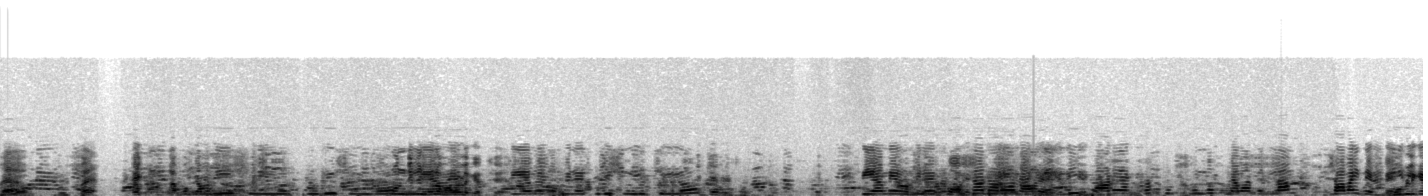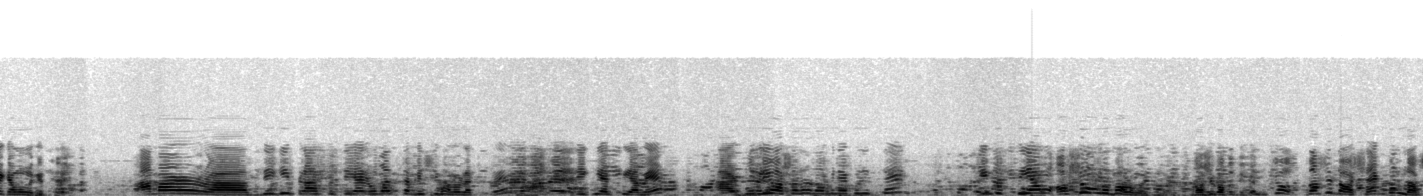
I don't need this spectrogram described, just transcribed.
ভাইয়া, ভাইয়া, এই- আপু কেমন ছিল? সুন্দর খুবই সুন্দর। কোন জিনিসগুলো ভালো লেগেছে? সিএমের অভিনয় খুবই সুন্দর ছিল। অভিনয় অসাধারণ। অনেকদিন পরে একটা খুব সুন্দর সিনেমা দেখলাম। সবাই দেখবে। বুবলিকে কেমন লেগেছে? আমার আহ, দিঘি প্লাস সিয়ার রোমান্সটা বেশি ভালো লাগছে দিঘি আর সিয়ামে। আর বুবলি অসাধারণ অভিনয় করেছে কিন্তু সিয়াম অসম্ভব ভালো হয়েছে। দশে কত দিবেন? দশে দশ একদম দশ।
